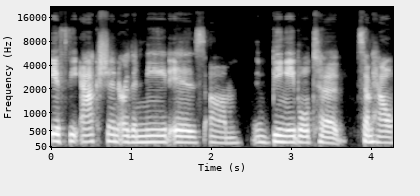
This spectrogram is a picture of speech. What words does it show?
If the action or the need is um, being able to somehow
